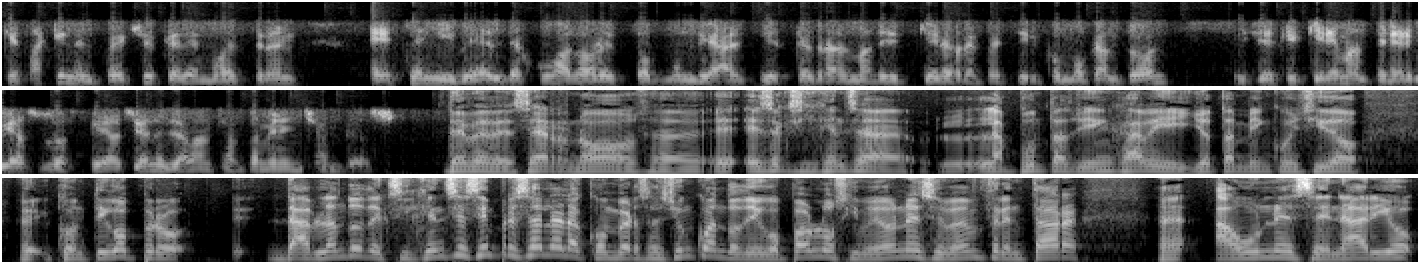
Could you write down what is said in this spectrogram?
que saquen el pecho y que demuestren ese nivel de jugadores top mundial si es que el Real Madrid quiere repetir como campeón y si es que quiere mantener vivas sus aspiraciones de avanzar también en Champions. Debe de ser, ¿no? O sea, e-, esa exigencia la apuntas bien, Javi, y yo también coincido eh, contigo, pero eh, hablando de exigencia, siempre sale la conversación cuando Diego Pablo Simeone se va a enfrentar eh, a un escenario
